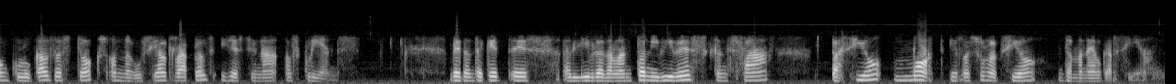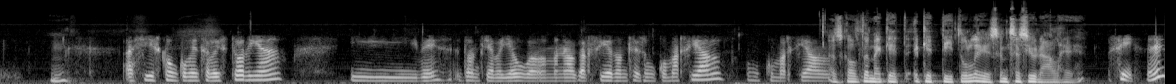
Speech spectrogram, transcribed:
on col·locar els estocs, on negociar els ràpels i gestionar els clients. Bé, doncs aquest és el llibre de l'Antoni Vives que ens fa Passió, mort i resurrecció de Manel Garcia. Mm. Així és com comença la història i bé, doncs ja veieu que el Manel Garcia doncs és un comercial, un comercial... Escolta'm, aquest, aquest títol és sensacional, eh? Sí, eh?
